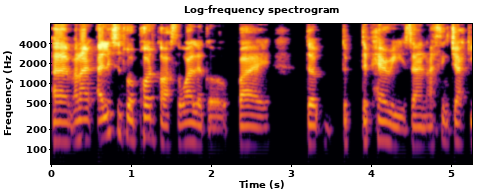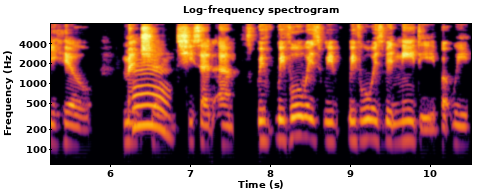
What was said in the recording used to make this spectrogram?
Um, and I, I listened to a podcast a while ago by the the, the Perrys and I think Jackie Hill mentioned. She said, um, "We've we've always we've we've always been needy, but we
